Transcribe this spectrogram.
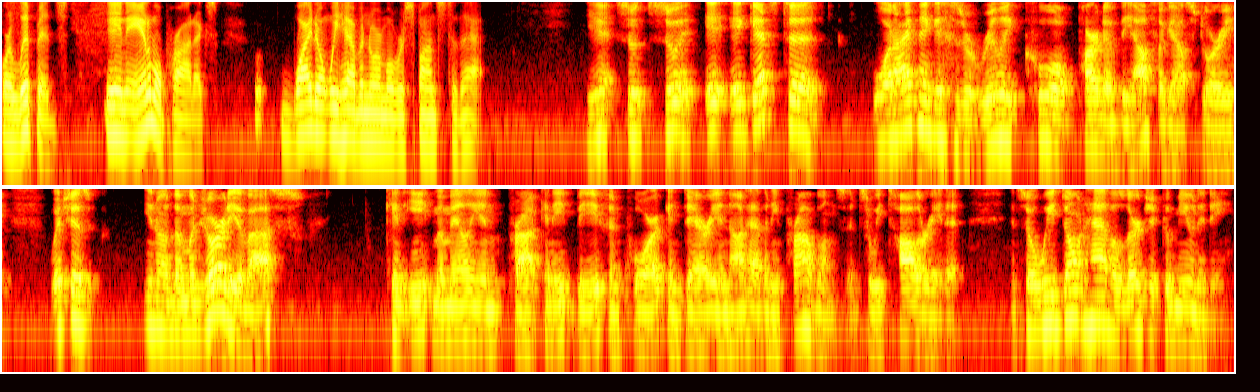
or lipids in animal products, why don't we have a normal response to that? Yeah, so so it, it gets to what I think is a really cool part of the alpha gal story, which is, you know, the majority of us can eat mammalian product, can eat beef and pork and dairy and not have any problems, and so we tolerate it, and so we don't have allergic immunity.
